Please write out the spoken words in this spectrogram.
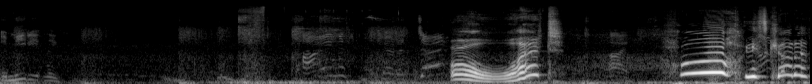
Immediately. I'm. Oh, what? Aye. Oh, he's got a.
